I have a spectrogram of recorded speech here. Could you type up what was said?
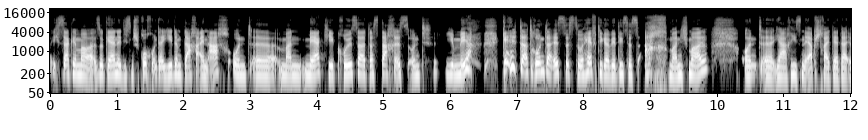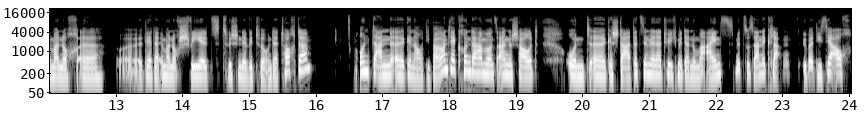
ich sage immer so gerne diesen Spruch, unter jedem Dach ein Ach. Und äh, man merkt, je größer das Dach ist und je mehr Geld darunter ist, desto heftiger wird dieses Ach manchmal. Und äh, ja, Riesenerbstreit, der da immer noch, äh, äh, der da immer noch schwelt zwischen der Witwe und der Tochter. Und dann, äh, genau, die BioNTech-Gründer haben wir uns angeschaut und äh, gestartet sind wir natürlich mit der Nummer eins mit Susanne Klatten, über die es ja auch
